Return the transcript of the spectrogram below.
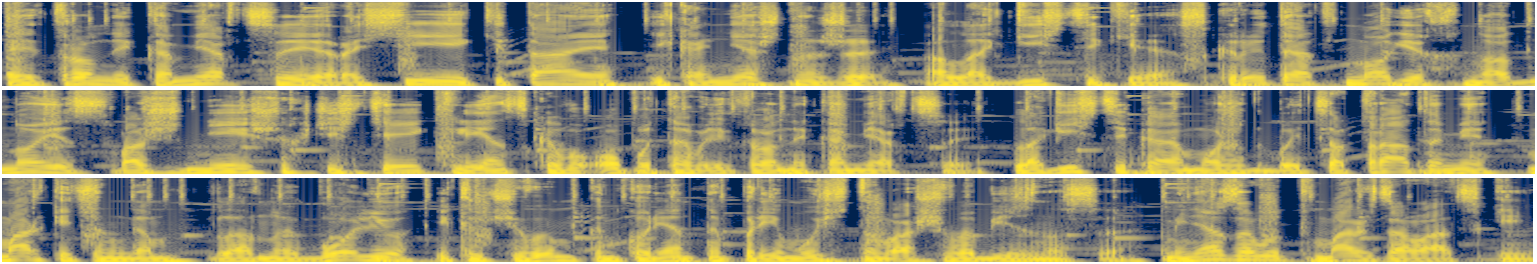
электронной коммерции, России, Китае и, конечно же, о логистике, скрытой от многих, но одной из важнейших частей клиентского опыта в электронной коммерции. Логистика может быть затратами, маркетингом, головной болью и ключевым конкурентным преимуществом вашего бизнеса. Меня зовут Марк Завадский.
